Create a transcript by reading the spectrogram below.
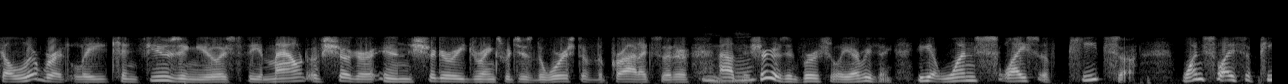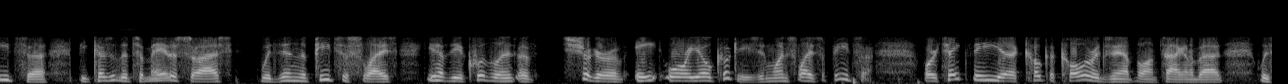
deliberately confusing you as to the amount of sugar in sugary drinks, which is the worst of the products that are out there. Sugar's in virtually everything. You get one slice of pizza, one slice of pizza because of the tomato sauce within the pizza slice, you have the equivalent of sugar of eight Oreo cookies in one slice of pizza. Or take the uh, Coca Cola example I'm talking about with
